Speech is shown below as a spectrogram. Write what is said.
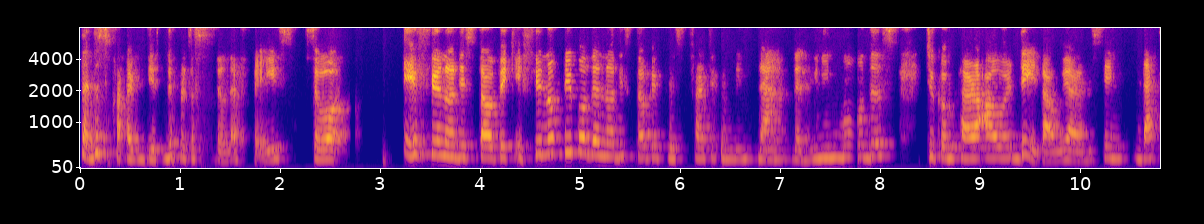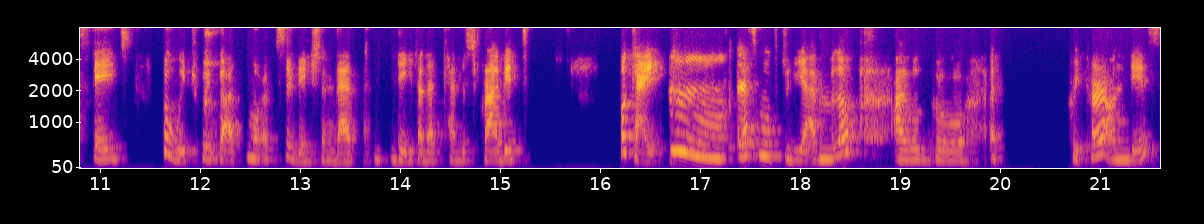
that describe this different stellar phase. So if you know this topic, if you know people that know this topic, please try to convince them that we need models to compare our data. We are at the same that stage for which we've got more observation that data that can describe it. Okay, let's move to the envelope. I will go quicker on this.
